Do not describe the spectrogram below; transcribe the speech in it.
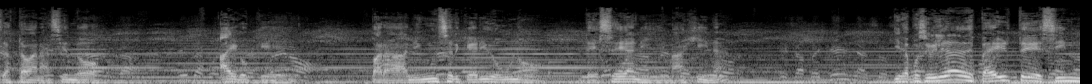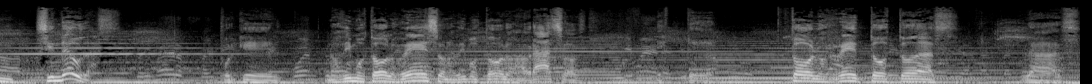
ya estaban haciendo algo que para ningún ser querido uno desea ni imagina. Y la posibilidad de despedirte sin, sin deudas. Porque nos dimos todos los besos, nos dimos todos los abrazos, este, todos los retos, todas las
